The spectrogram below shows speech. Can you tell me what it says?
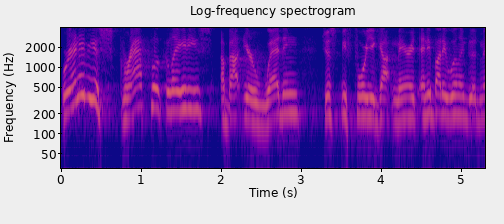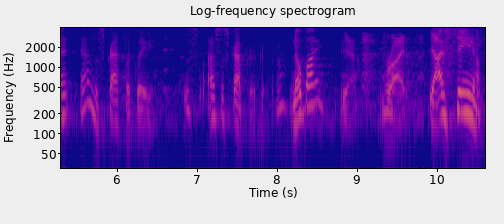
Were any of you scrapbook ladies about your wedding just before you got married? Anybody willing to admit? Yeah, I was a scrapbook lady. I was a scrapbook. Nobody? Yeah, right. Yeah, I've seen them.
